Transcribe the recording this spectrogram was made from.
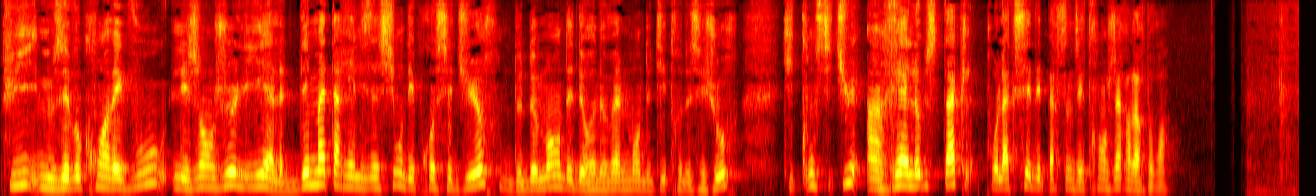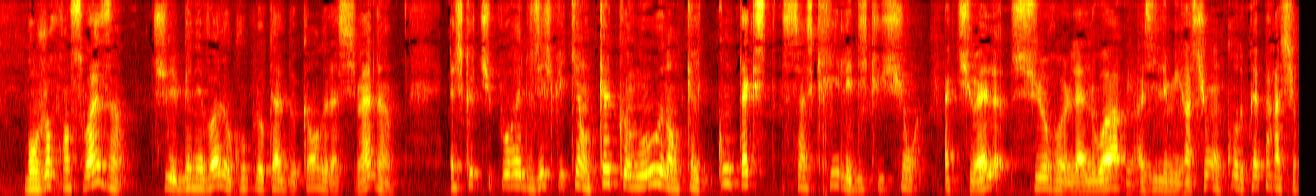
Puis nous évoquerons avec vous les enjeux liés à la dématérialisation des procédures de demande et de renouvellement de titres de séjour, qui constituent un réel obstacle pour l'accès des personnes étrangères à leurs droits. Bonjour Françoise, tu es bénévole au groupe local de Caen de la CIMAD. Est-ce que tu pourrais nous expliquer en quelques mots dans quel contexte s'inscrivent les discussions actuelles sur la loi Asile et Migration en cours de préparation?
